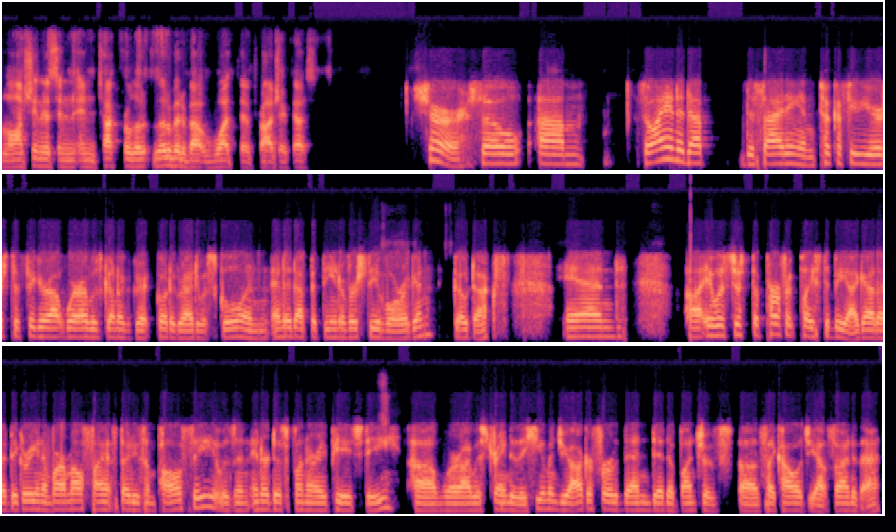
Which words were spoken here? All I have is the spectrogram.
launching this and, and talk for a little, little bit about what the project does. Sure. So, um, so I ended up deciding and took a few years to figure out where I was going to go to graduate school and ended up at the University of Oregon, go Ducks. And uh, it was just the perfect place to be. I got a degree in environmental science studies and policy. It was an interdisciplinary PhD uh, where I was trained as a human geographer, then did a bunch of uh, psychology outside of that.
